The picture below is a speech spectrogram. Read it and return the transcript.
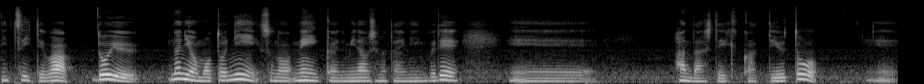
についてはどういう何をもとにその年1回の見直しのタイミングで、えー、判断していくかっていうと、えー、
